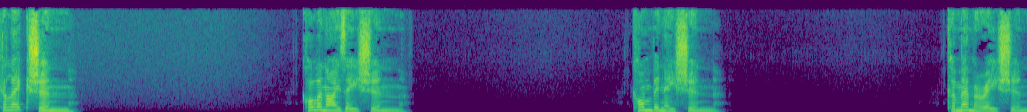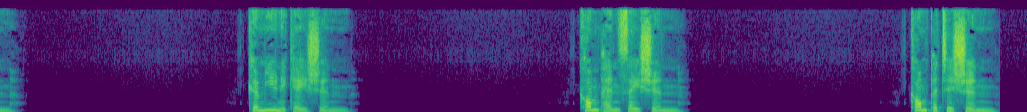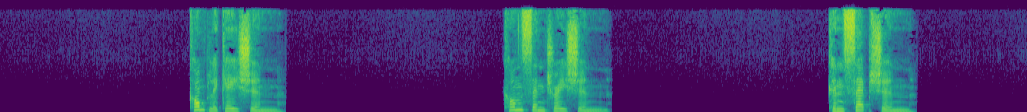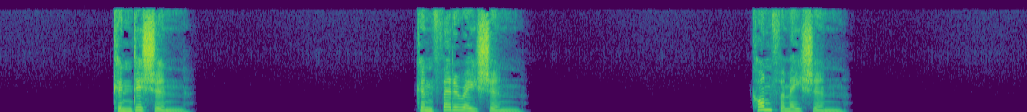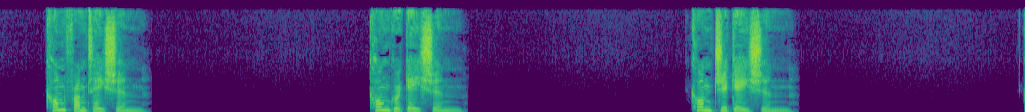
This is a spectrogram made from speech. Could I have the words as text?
collection. Colonization. Combination. Commemoration. Communication. Compensation. Competition. Complication concentration. Conception. Condition. Confederation. Confirmation. Confrontation. Congregation. Conjugation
